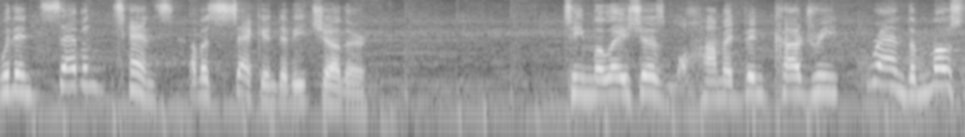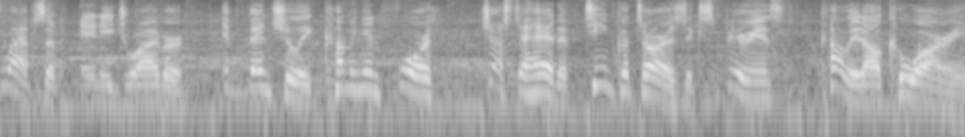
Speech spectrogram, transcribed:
within seven tenths of a second of each other. Team Malaysia's Mohammed bin Kadri ran the most laps of any driver, eventually coming in fourth just ahead of Team Qatar's experienced Khalid Al Kuwari.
